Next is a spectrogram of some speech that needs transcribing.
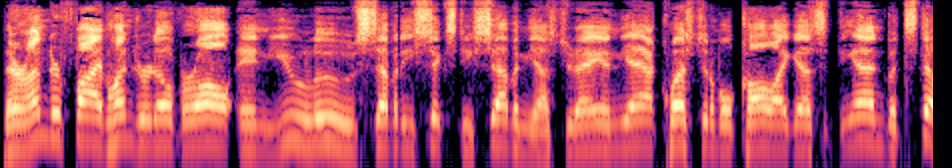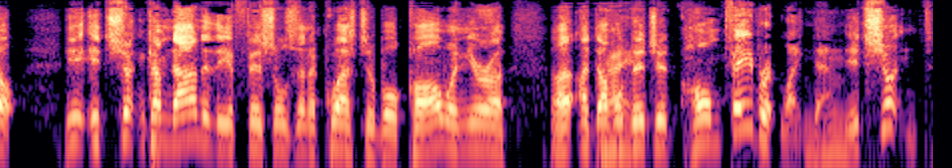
They're under 500 overall, and you lose 70 67 yesterday. And yeah, questionable call, I guess, at the end, but still, it shouldn't come down to the officials in a questionable call when you're a, a double digit right. home favorite like that. Mm-hmm. It shouldn't.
